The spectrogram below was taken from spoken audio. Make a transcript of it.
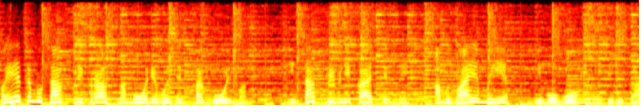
Поэтому так прекрасно море возле Стокгольма и так привлекательны омываемые его волнами берега.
